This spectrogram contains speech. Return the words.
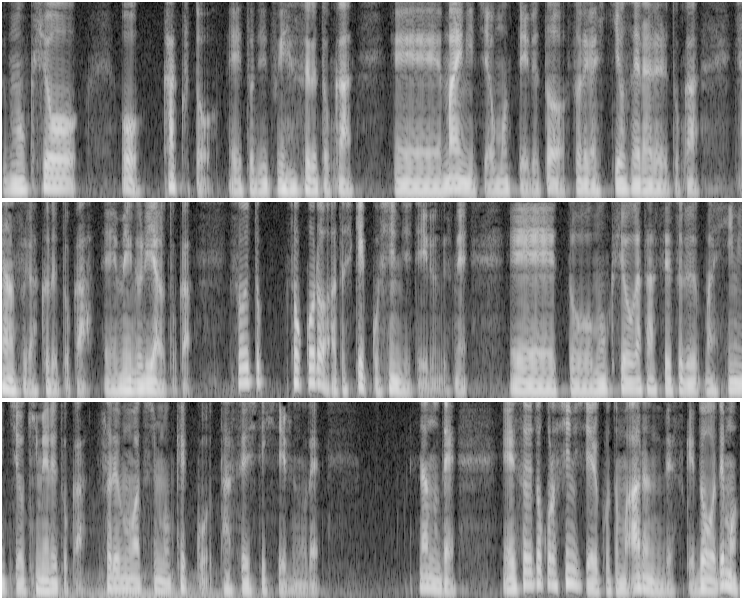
目標を書くと、えっ、ー、と、実現するとか、えー、毎日思っていると、それが引き寄せられるとか、チャンスが来るとか、えー、巡り合うとか、そういうところは私結構信じているんですね。えっと、目標が達成する、まあ、日にちを決めるとか、それも私も結構達成してきているので。なので、えー、そういうところ信じていることもあるんですけど、でも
